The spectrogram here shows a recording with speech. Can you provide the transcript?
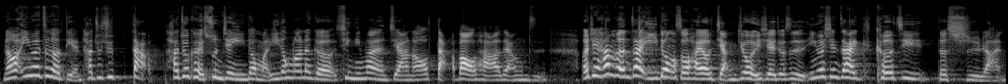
然后因为这个点，他就去大，他就可以瞬间移动嘛，移动到那个性侵犯的家，然后打爆他这样子。而且他们在移动的时候还有讲究一些，就是因为现在科技的使然，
